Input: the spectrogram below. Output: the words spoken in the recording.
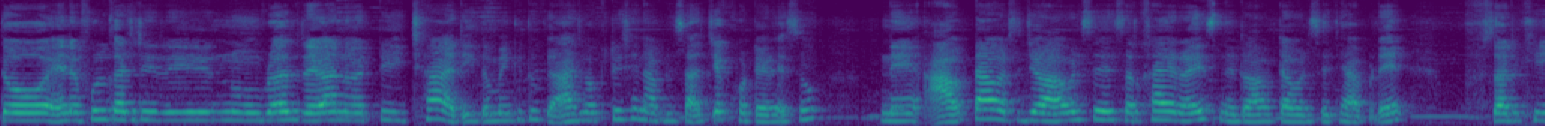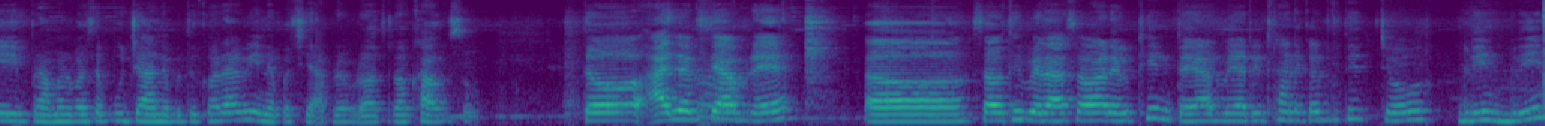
તો એને ફૂલ કાચરીનું વ્રત રહેવાનું એટલી ઈચ્છા હતી. તો મેં કીધું કે આજ વખતે છે ને આપણે સાચે ખોટે રહેશું. ને આવતા વર્ષે, જો આ વર્ષે સરખાએ રહીશ ને, તો આવતા વર્ષેથી આપણે સરખી બ્રાહ્મણ પાસે પૂજા ને બધું કરાવીને પછી આપણે વ્રત રખાવશું. તો આજ વખતે આપણે સૌથી પહેલા સવારે ઉઠીને તૈયાર બે રીઠાને કરી દીધી. જો ગ્રીન ગ્રીન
